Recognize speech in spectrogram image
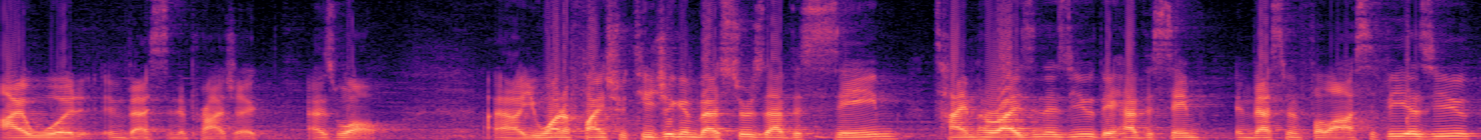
I would invest in the project as well. Uh, you want to find strategic investors that have the same time horizon as you, they have the same investment philosophy as you.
